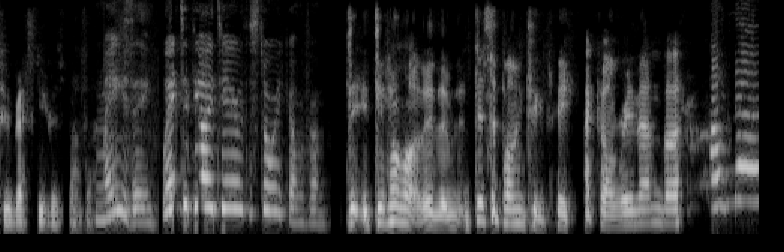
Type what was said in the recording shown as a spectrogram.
to rescue his brother. Amazing. Where did the idea of the story come from? Do, do you know what? Disappointingly, I can't remember. Oh no!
